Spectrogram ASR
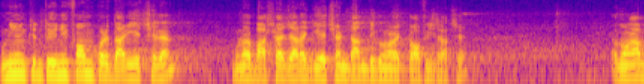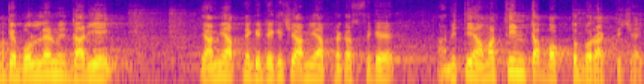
উনি কিন্তু ইউনিফর্ম পরে দাঁড়িয়েছিলেন। ওনার বাসায় যারা গিয়েছেন, ডান দিকে ওনার একটা অফিস আছে। এবং আমাকে বললেন উনি দাঁড়িয়েই যে আমি আপনাকে ডেকেছি, আমি আপনার কাছ থেকে, আমি আমার তিনটা বক্তব্য রাখতে চাই।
